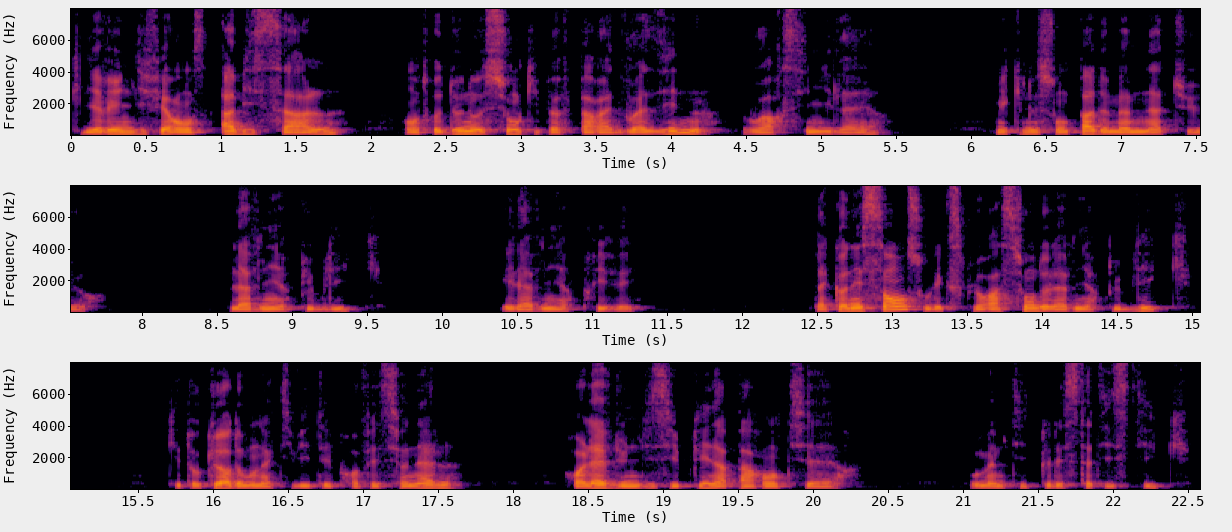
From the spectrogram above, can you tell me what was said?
qu'il y avait une différence abyssale entre deux notions qui peuvent paraître voisines, voire similaires, mais qui ne sont pas de même nature, l'avenir public et l'avenir privé. La connaissance ou l'exploration de l'avenir public, qui est au cœur de mon activité professionnelle, relève d'une discipline à part entière, au même titre que les statistiques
